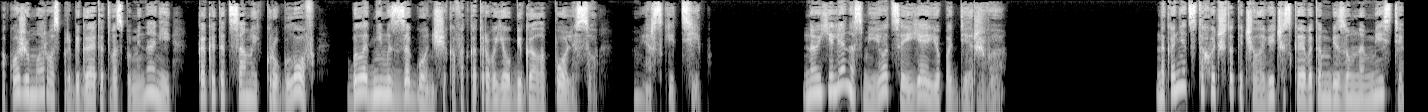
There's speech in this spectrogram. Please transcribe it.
По коже мороз пробегает от воспоминаний, как этот самый Круглов был одним из загонщиков, от которого я убегала по лесу. Мерзкий тип. Но Елена смеется, и я ее поддерживаю. Наконец-то хоть что-то человеческое в этом безумном месте,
